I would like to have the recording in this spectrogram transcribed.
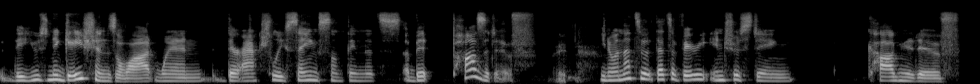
they use negations a lot when they're actually saying something that's a bit positive. Right. you know and that's a that's a very interesting cognitive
